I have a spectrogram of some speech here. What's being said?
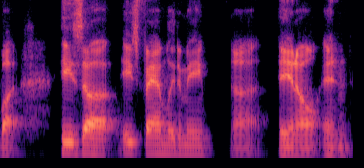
But he's uh he's family to me, uh, you know, and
